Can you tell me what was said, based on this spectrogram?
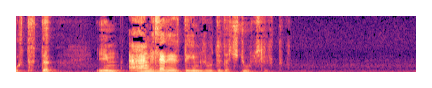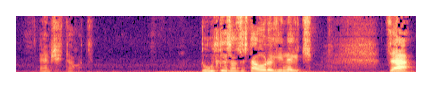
өртөгтэй ийм англиар ярьдаг имлгүүдэд очиж үйлчлэгдэг. Аимшигтай байгаа. Дүглийг сонсож та өөрөө хийнэ гэж. За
